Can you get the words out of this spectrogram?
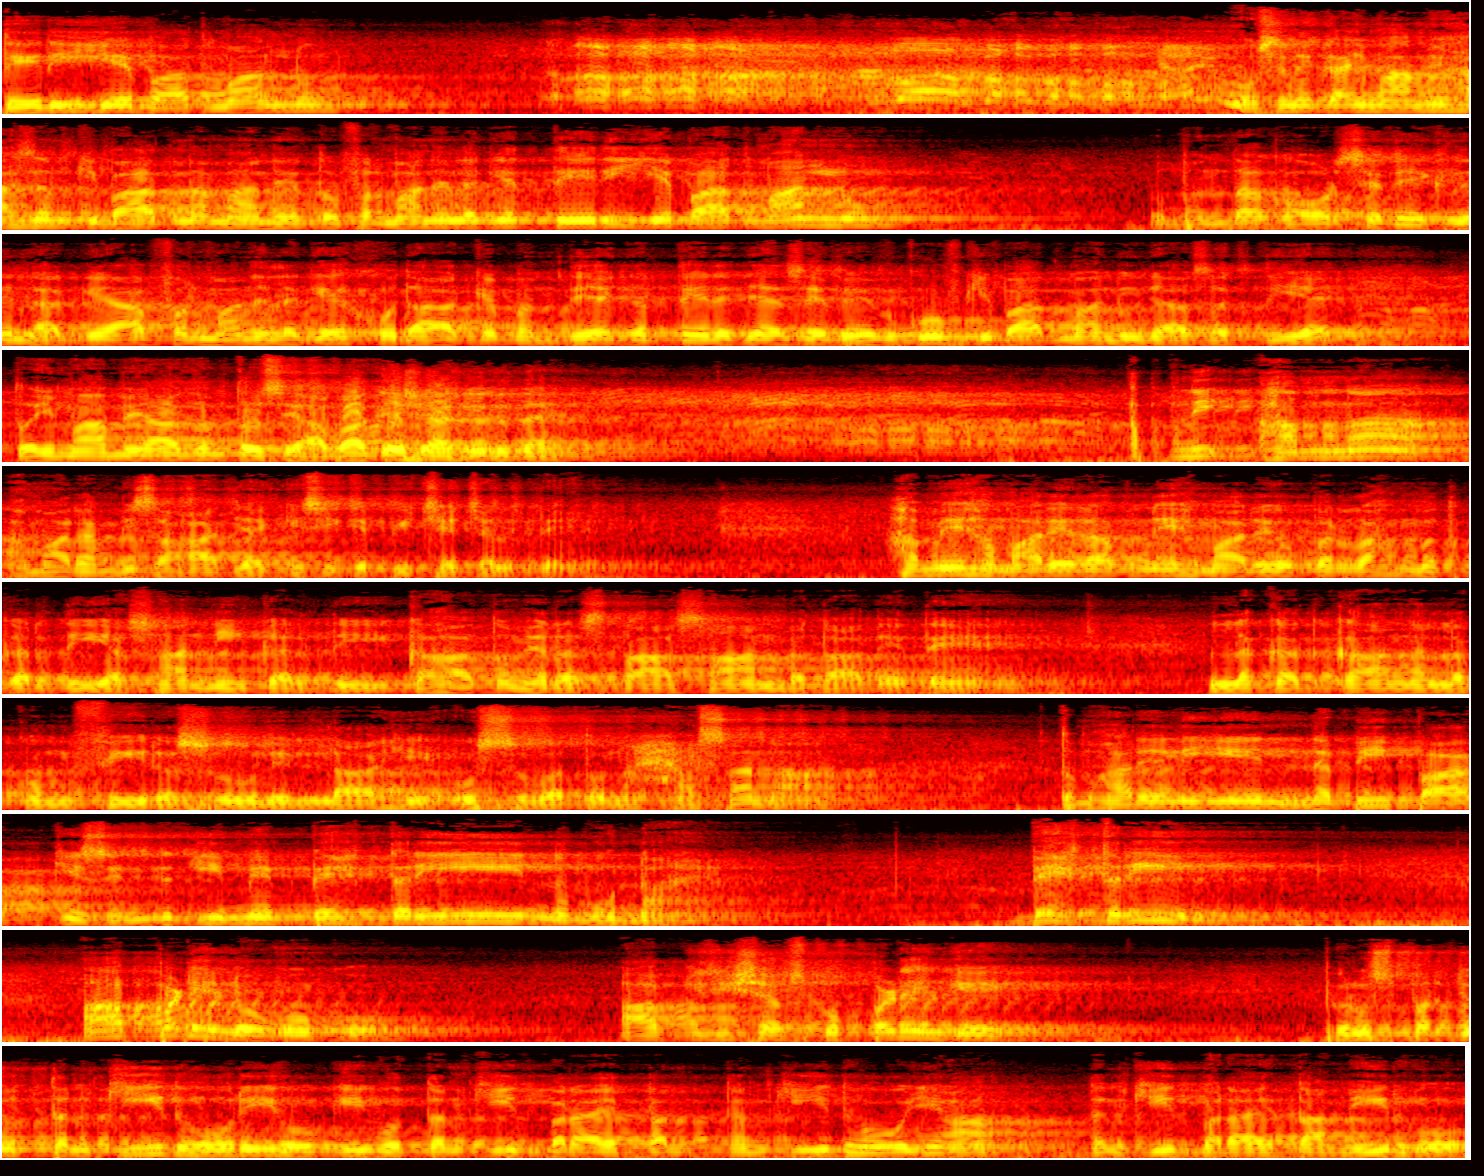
तेरी ये बात मान लूँ? उसने कहा, इमाम आज़म की बात ना माने तो फरमाने लगे, तेरी ये बात मान लूँ? तो बंदा गौर से देखने लग गया, आप फरमाने लगे, खुदा के बंदे, अगर तेरे जैसे बेवकूफ़ की बात मानी जा सकती है तो इमाम आज़म तो सियाबा के शागिर्द हैं। अपनी, हम ना, हमारा मिजाज है किसी के पीछे चलते। हैं हमें हमारे रब ने हमारे ऊपर रहमत कर दी, आसानी कर दी, कहा, तुम्हें रास्ता आसान बता देते हैं। लकद कान लकुम फ़ी रसूल उसवतन हसना। तुम्हारे लिए नबी पाक की ज़िंदगी में बेहतरीन नमूना है। बेहतरीन। आप पढ़े लोगों को आप किसी शख्स को पढ़ेंगे फिर उस पर जो तनकीद हो रही होगी वो तनकीद बराए तन, तनकीद हो या तनकीद बराए तामीर हो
